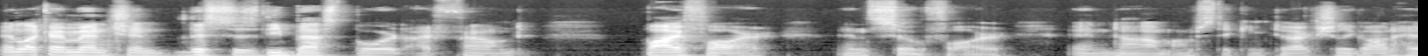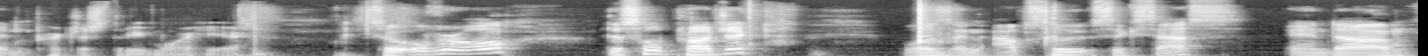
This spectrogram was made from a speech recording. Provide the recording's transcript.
And like I mentioned, this is the best board I found by far and so far. And um, I'm sticking to actually gone ahead and purchased three more here. So overall, this whole project was an absolute success and um,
